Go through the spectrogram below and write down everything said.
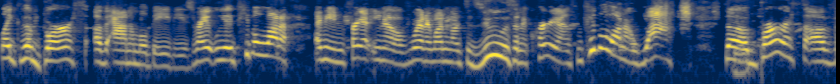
like the birth of animal babies, right? We people want to. I mean, forget you know when I want to go to zoos and aquariums, but people want to watch the yeah. birth of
